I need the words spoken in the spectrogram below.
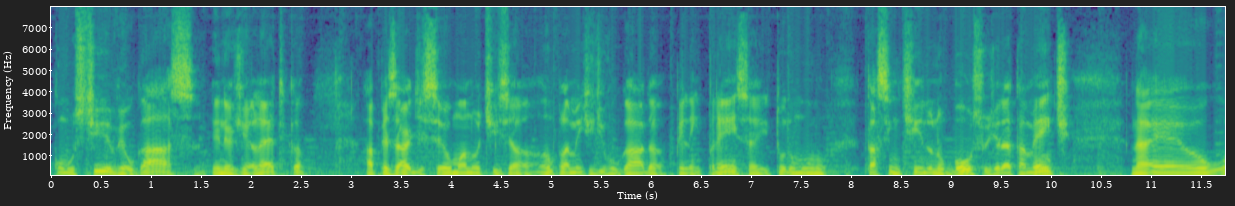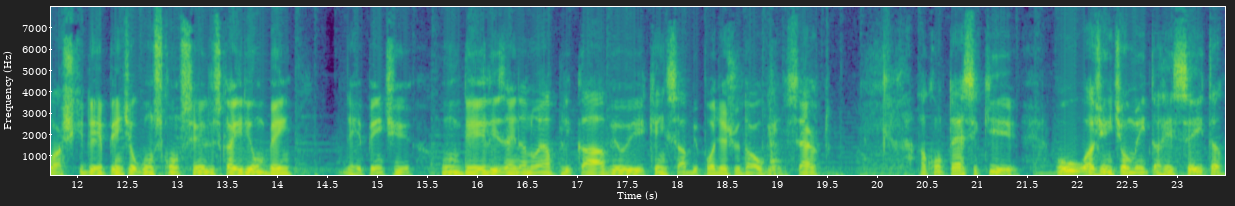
combustível, gás, energia elétrica. Apesar de ser uma notícia amplamente divulgada pela imprensa e todo mundo está sentindo no bolso diretamente, né, é, eu acho que de repente alguns conselhos cairiam bem. De repente um deles ainda não é aplicável e quem sabe pode ajudar alguém, certo? Acontece que ou a gente aumenta a receita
